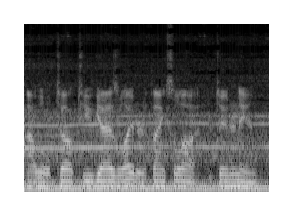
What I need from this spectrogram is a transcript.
I will talk to you guys later. Thanks a lot for tuning in.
